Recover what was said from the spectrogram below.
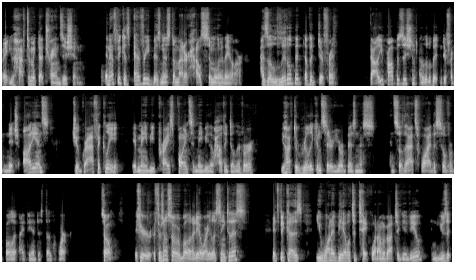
Right? You have to make that transition. And that's because every business, no matter how similar they are, has a little bit of a different value proposition, a little bit different niche audience. Geographically, it may be price points, it may be how they deliver. You have to really consider your business. And so that's why the silver bullet idea just doesn't work. So if you're, if there's no silver bullet idea, why are you listening to this? It's because you want to be able to take what I'm about to give you and use it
